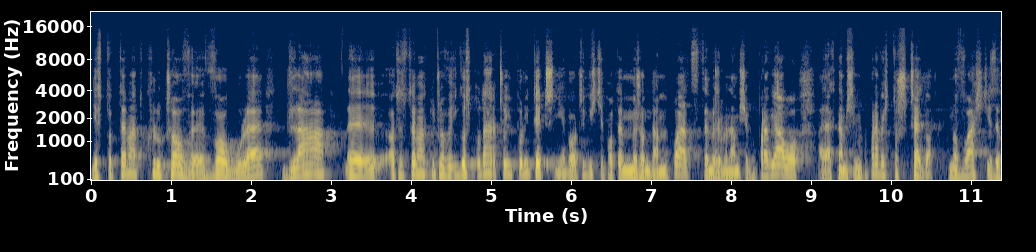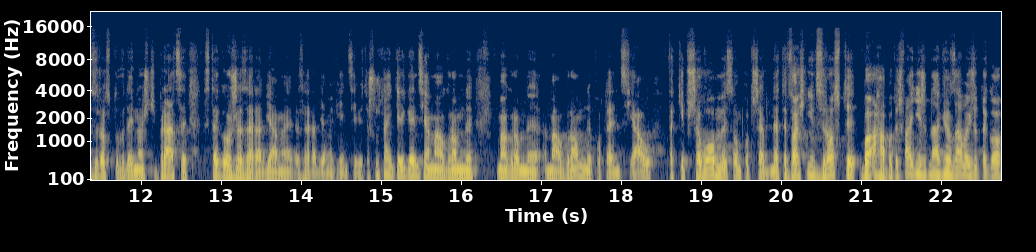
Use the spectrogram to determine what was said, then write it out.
Jest to temat kluczowy w ogóle dla, e, to jest temat kluczowy i gospodarczo, i politycznie, bo oczywiście potem my żądamy płac, chcemy, żeby nam się poprawiało, a jak nam się nie poprawiać, to z czego? No właśnie ze wzrostu wydajności pracy, z tego, że zarabiamy, zarabiamy więcej. Więc ta sztuczna inteligencja ma ogromny, ma ogromny, ma ogromny potencjał. Takie przełomy są potrzebne, te właśnie wzrosty, bo aha, bo też fajnie, że nawiązałeś do tego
